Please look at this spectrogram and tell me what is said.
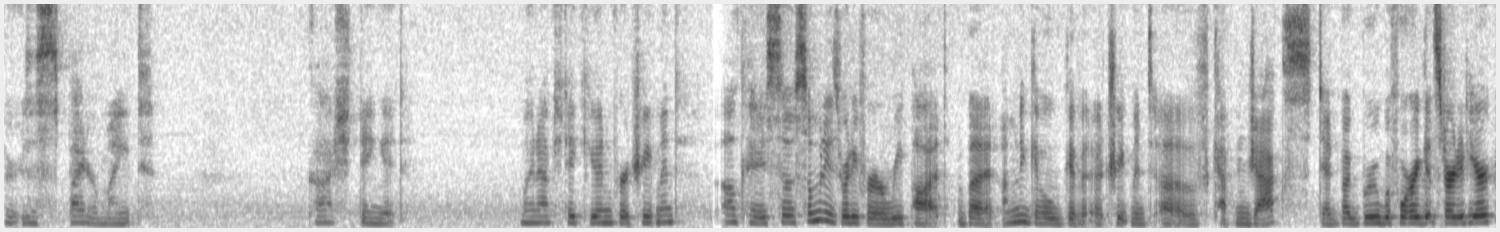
There is a spider mite. Gosh dang it. Am I gonna have to take you in for a treatment? Okay, so somebody's ready for a repot, but I'm gonna go give it a treatment of Captain Jack's Dead Bug Brew before I get started here.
